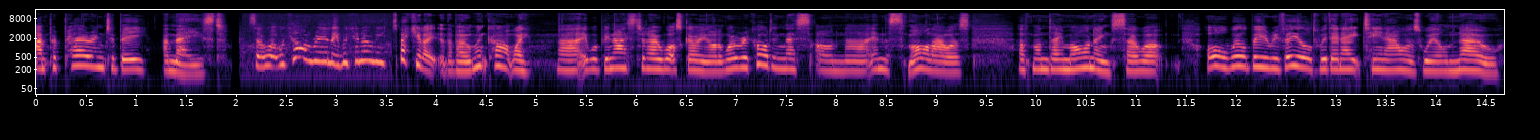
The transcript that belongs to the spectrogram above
I'm preparing to be amazed. So we can't really, we can only speculate at the moment, can't we? Uh, it would be nice to know what's going on. We're recording this on uh, in the small hours of Monday morning, so uh, all will be revealed within 18 hours. We'll know.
